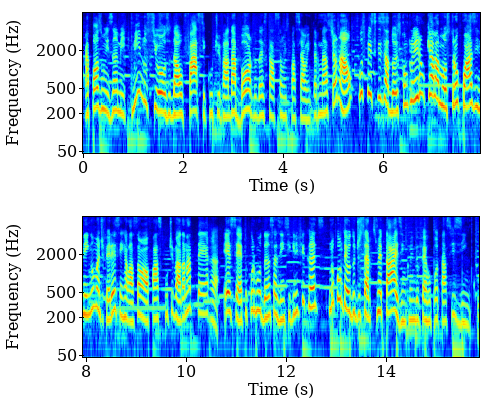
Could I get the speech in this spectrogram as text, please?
Após um exame minucioso da alface cultivada a bordo bordo da Estação Espacial Internacional, os pesquisadores concluíram que ela mostrou quase nenhuma diferença em relação à alface cultivada na Terra, exceto por mudanças insignificantes no conteúdo de certos metais, incluindo ferro, potássio e zinco.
